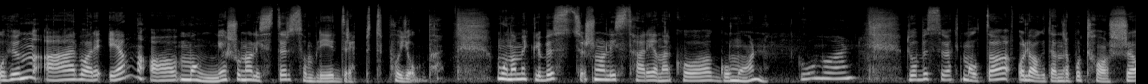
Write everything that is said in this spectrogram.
Og hun er bare én av mange journalister som blir drept på jobb. Mona Myklebust, journalist her i NRK, god morgen. God morgen. Du har besøkt Malta og laget en reportasje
